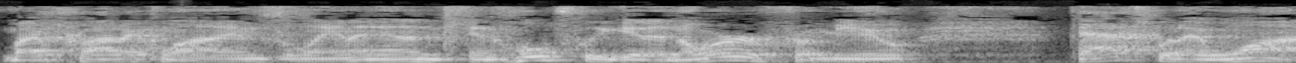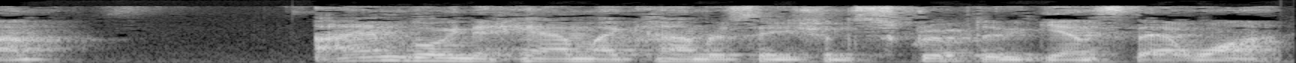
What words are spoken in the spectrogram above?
my product lines, Elena, and, and hopefully get an order from you, that's what I want. I'm going to have my conversation scripted against that want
